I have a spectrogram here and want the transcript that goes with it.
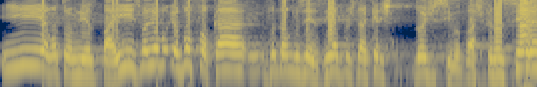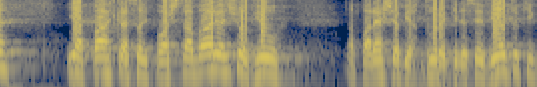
e a autonomia do país, mas eu, eu, vou focar, vou dar alguns exemplos naqueles dois de cima, a parte financeira e a parte de criação de postos de trabalho. A gente ouviu na palestra de abertura aqui desse evento que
